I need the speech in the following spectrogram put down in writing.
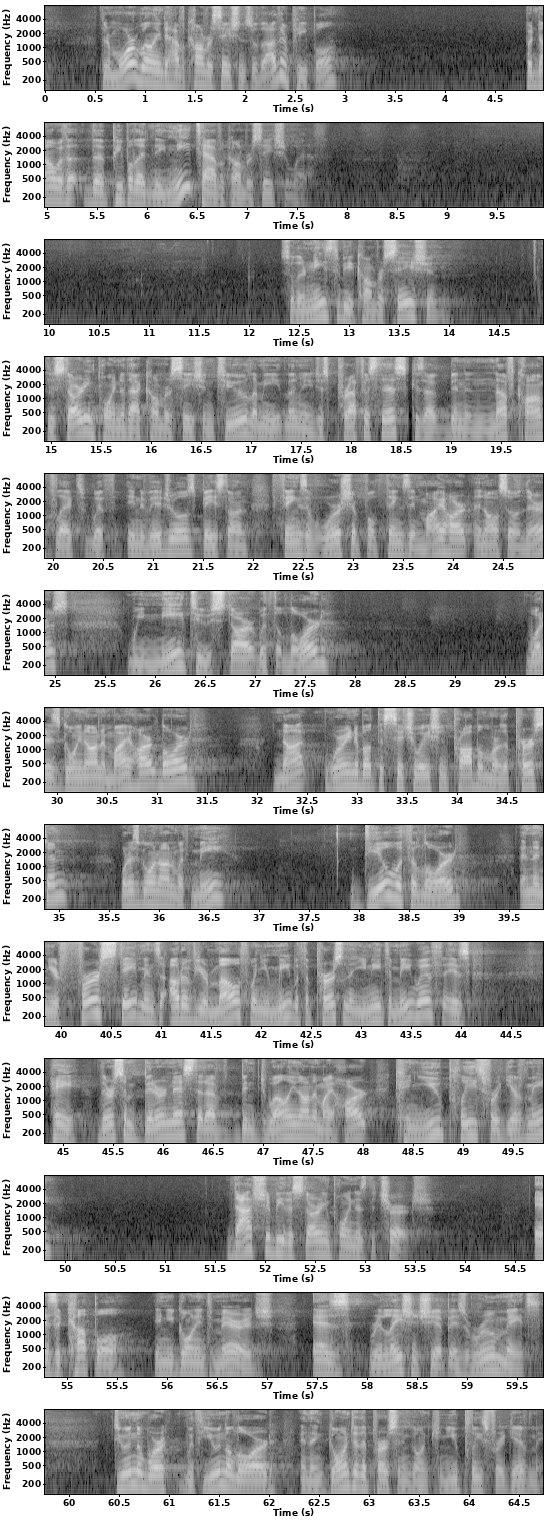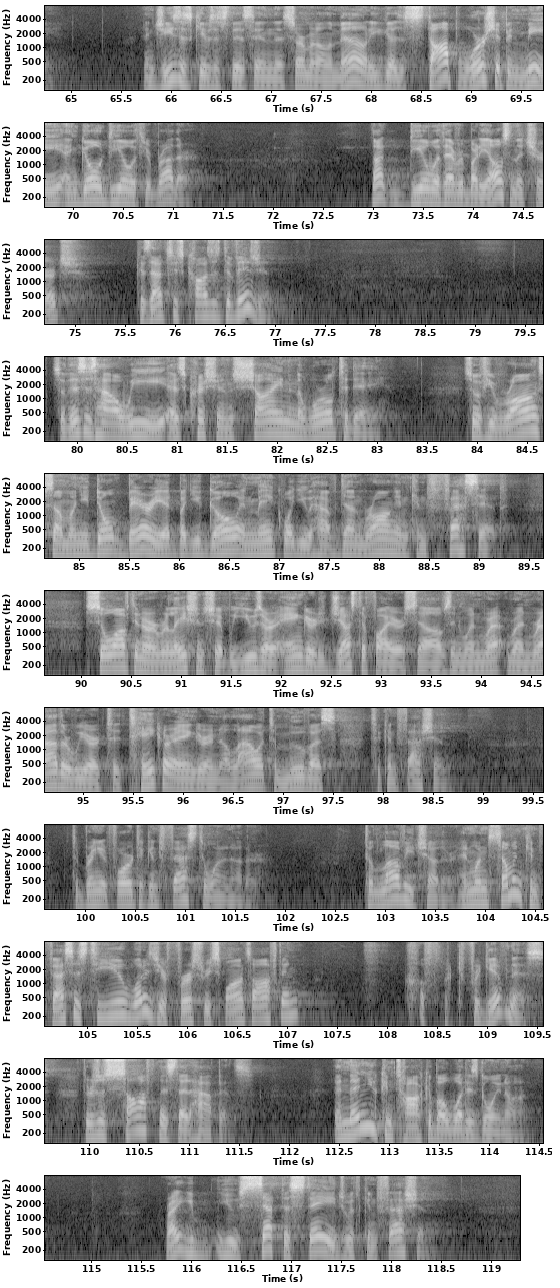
They're more willing to have conversations with other people but not with the people that they need to have a conversation with. So there needs to be a conversation. The starting point of that conversation, too, let me, let me just preface this because I've been in enough conflict with individuals based on things of worshipful things in my heart and also in theirs. We need to start with the Lord. What is going on in my heart, Lord? not worrying about the situation, problem, or the person. What is going on with me? Deal with the Lord. And then your first statements out of your mouth when you meet with the person that you need to meet with is, Hey, there's some bitterness that I've been dwelling on in my heart. Can you please forgive me? That should be the starting point as the church. As a couple, and you going into marriage, as relationship, as roommates, doing the work with you and the Lord, and then going to the person and going, Can you please forgive me? And Jesus gives us this in the Sermon on the Mount. He goes, Stop worshiping me and go deal with your brother. Not deal with everybody else in the church, because that just causes division. So, this is how we as Christians shine in the world today. So, if you wrong someone, you don't bury it, but you go and make what you have done wrong and confess it. So often in our relationship, we use our anger to justify ourselves, and when, when rather we are to take our anger and allow it to move us to confession, to bring it forward to confess to one another, to love each other. And when someone confesses to you, what is your first response often? Forgiveness. There's a softness that happens. And then you can talk about what is going on. Right? You, you set the stage with confession.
